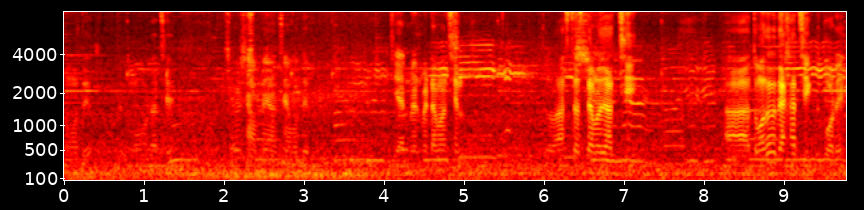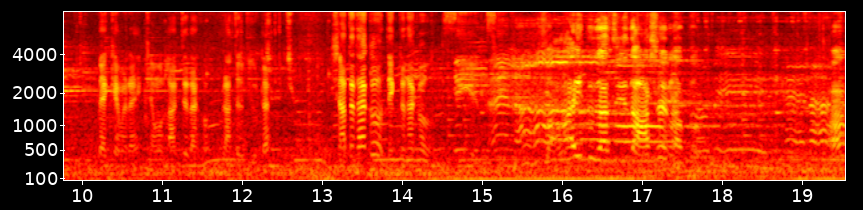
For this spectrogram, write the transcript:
তোমাদের মোহন আছে। সামনে আছে আমাদের চেয়ারম্যান ম্যাডাম আছেন। তো আস্তে আস্তে আমরা যাচ্ছি। তোমাদের দেখাচ্ছি একটু পরে ব্যাক ক্যামেরায় কেমন লাগছে দেখো রাতের ভিউটা সাথে থাকো দেখতে থাকো সবাই তো যাচ্ছি তো আসে না তো। হ্যাঁ?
